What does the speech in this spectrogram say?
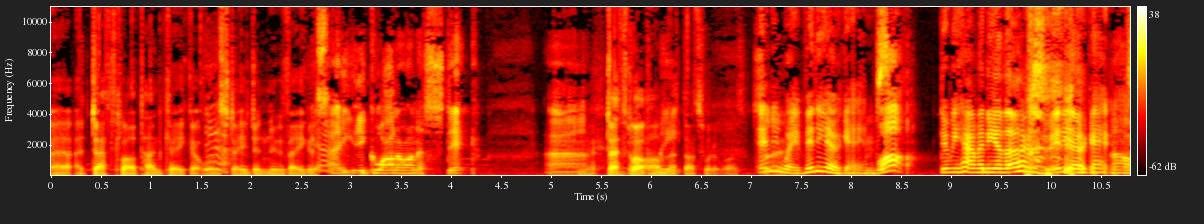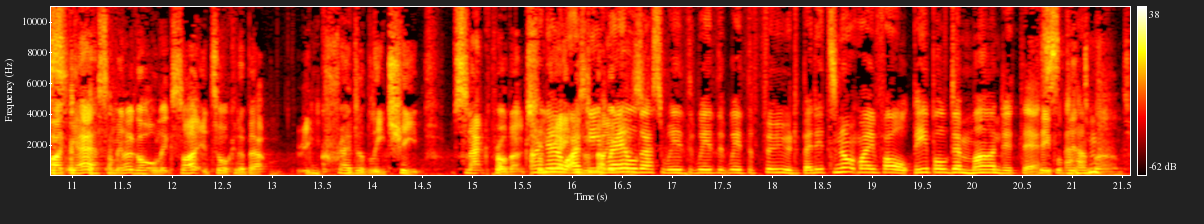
a, a Deathclaw pancake at one stage in New Vegas. yeah, iguana on a stick. Uh, Yeah, Deathclaw dog omelette, meat. that's what it was. Anyway, video games. What? Do we have any of those video games? Oh, I guess. I mean, I got all excited talking about incredibly cheap snack products. I know the 80s I've and derailed 90s. us with, with, with the food, but it's not my fault. People demanded this. People did Um, demand.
